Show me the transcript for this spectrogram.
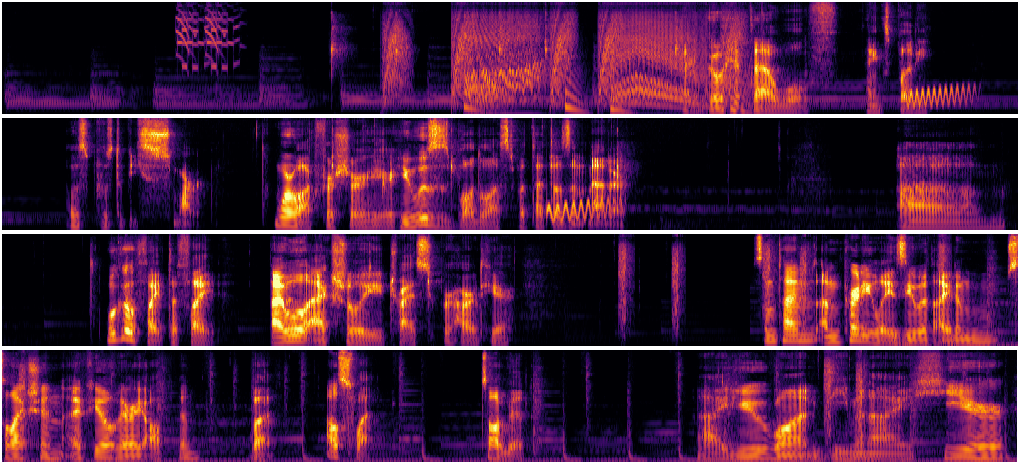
Go hit that wolf. Thanks, buddy. I was supposed to be smart. Warlock for sure here. He loses Bloodlust, but that doesn't matter. Um, we'll go fight to fight. I will actually try super hard here. Sometimes I'm pretty lazy with item selection, I feel, very often, but I'll sweat. It's all good. Uh, you want Demon Eye here.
